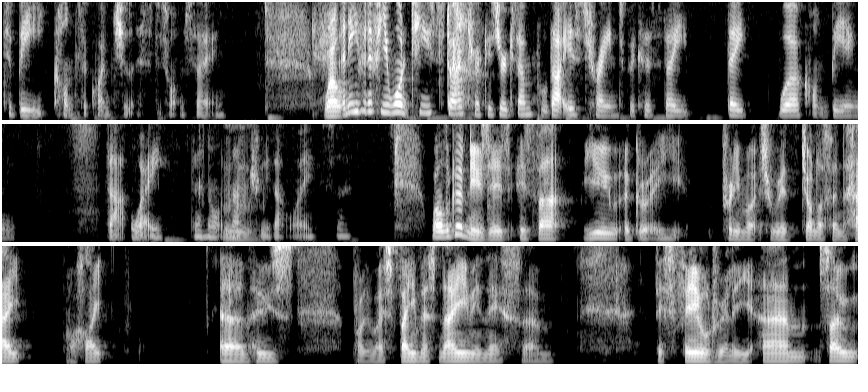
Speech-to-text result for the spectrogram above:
to be consequentialist. Is what I'm saying. Well, And even if you want to use Star Trek as your example, that is trained because they they work on being that way. They're not Mm. naturally that way. So well, the good news is is that you agree pretty much with Jonathan Haidt or Haidt, um, who's probably the most famous name in this um, this field, really. Um, so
